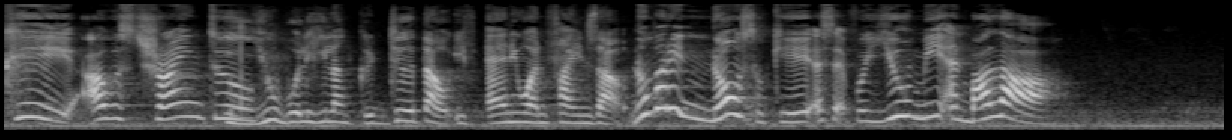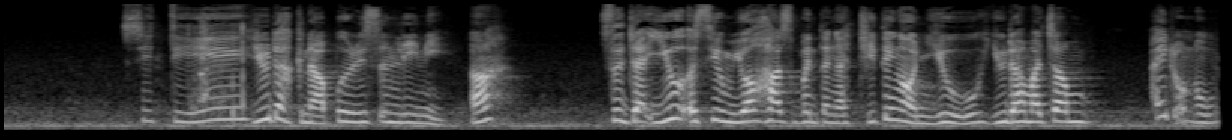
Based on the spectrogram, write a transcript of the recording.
okay. I was trying to... You boleh hilang kerja tau if anyone finds out. Nobody knows, okay? Except for you, me and Bala. Siti... You dah kenapa recently ni? Huh? Sejak you assume your husband tengah cheating on you, you dah macam, I don't know,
